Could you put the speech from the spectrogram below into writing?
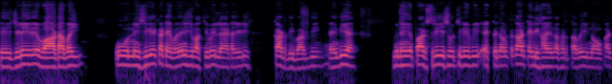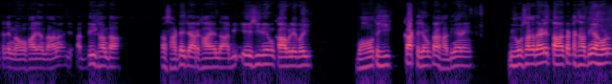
ਤੇ ਜਿਹੜੇ ਇਹਦੇ ਵਾਟ ਆ ਬਾਈ, ਉਹ ਉਨੇ ਹੀ ਸੀਗੇ, ਘਟੇ ਵਧੇ ਨਹੀਂ ਸੀ, ਬਾਕੀ ਬਾਈ ਲਾਈਟ ਆ ਜਿਹੜੀ ਘਟਦੀ ਵੱਧਦੀ ਰਹਿੰਦੀ ਹੈ ਵੀ ਨਹੀਂ ਆਪਾਂ ਅਕਸਰ ਹੀ ਸੋਚ ਕੇ ਵੀ ਇੱਕ ਜੁੰਟ ਘੰਟੇ ਦੀ ਖਾ ਜਾਂਦਾ ਫਿਰ ਤਾਂ ਬਈ 9 ਘੰਟੇ ਚ 9 ਖਾ ਜਾਂਦਾ ਹਨਾ, ਜੇ ਅੱਧੀ ਖਾਂਦਾ ਤਾਂ 4.5 ਖਾ ਜਾਂਦਾ, ਵੀ ਏਸੀ ਦੇ ਮੁਕਾਬਲੇ ਬਈ ਬਹੁਤ ਹੀ ਘੱਟ ਜੁੰਟਾਂ ਖਾਧੀਆਂ ਨੇ, ਵੀ ਹੋ ਸਕਦਾ ਇਹਨੇ ਤਾਂ ਘੱਟ ਖਾਧੀਆਂ ਹੁਣ,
